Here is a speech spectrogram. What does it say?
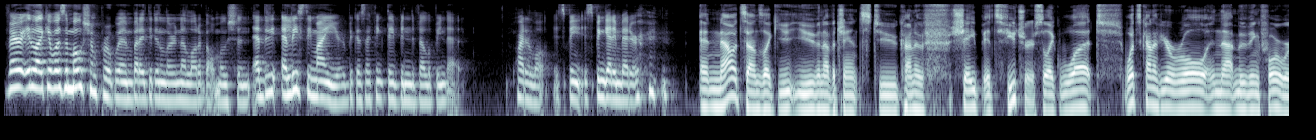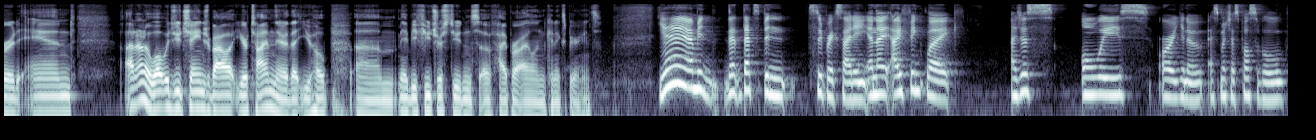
very like it was a motion program but i didn't learn a lot about motion at, le- at least in my year because i think they've been developing that quite a lot. It's been it's been getting better And now it sounds like you, you even have a chance to kind of shape its future. So like what what's kind of your role in that moving forward? And I don't know, what would you change about your time there that you hope um, maybe future students of Hyper Island can experience? Yeah, I mean that that's been super exciting. And I, I think like I just always or you know, as much as possible,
